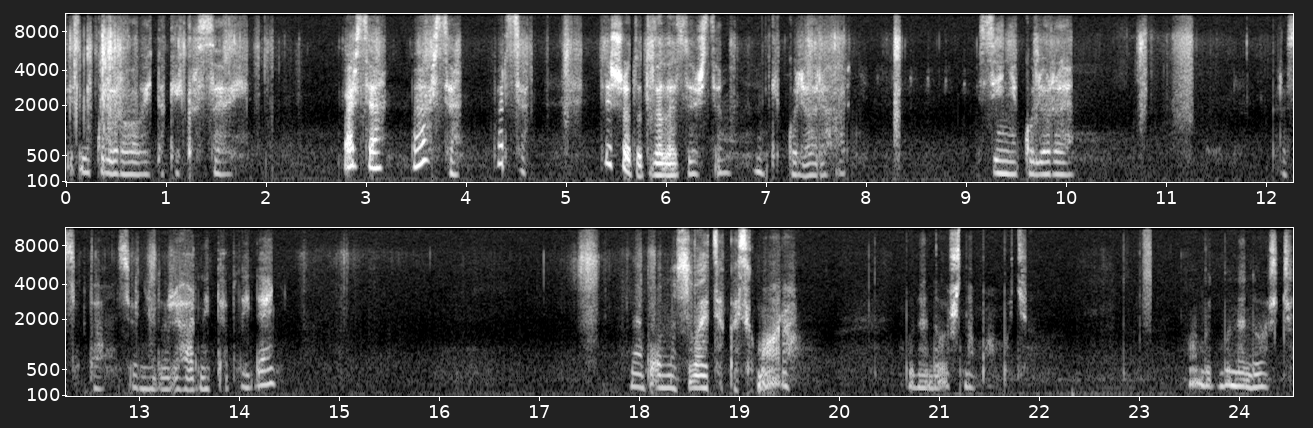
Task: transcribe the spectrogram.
Різнокольоровий, такий красивий. Барся, Барся, Барся. Ти що тут вилазишся? Які кольори гарні. Сіні кольори. Красота. Сьогодні дуже гарний теплий день. Небо насувається якась хмара. Буде дощ, мабуть. Мабуть, буде дощ.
